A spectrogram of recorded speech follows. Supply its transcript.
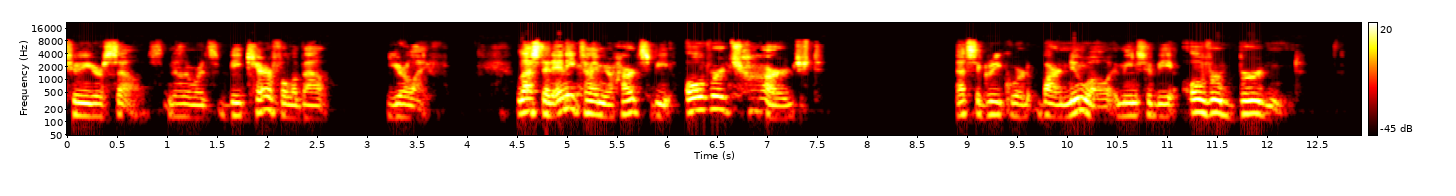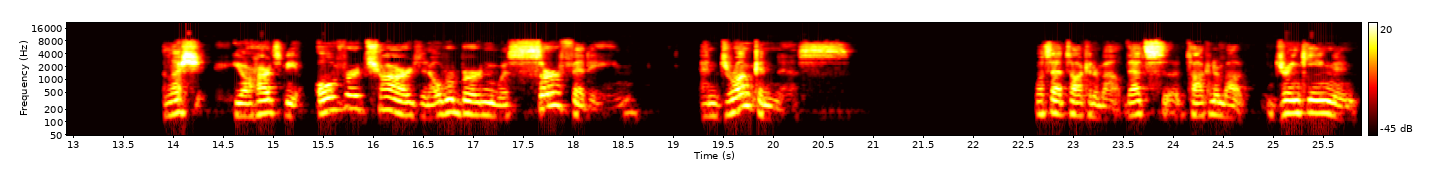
to yourselves. In other words, be careful about your life, lest at any time your hearts be overcharged. That's the Greek word barnuo. It means to be overburdened. Unless your hearts be overcharged and overburdened with surfeiting and drunkenness What's that talking about? That's uh, talking about drinking and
